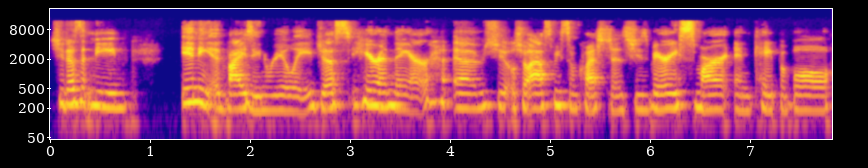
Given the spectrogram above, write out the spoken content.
She doesn't need any advising really just here and there um, she'll she'll ask me some questions she's very smart and capable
